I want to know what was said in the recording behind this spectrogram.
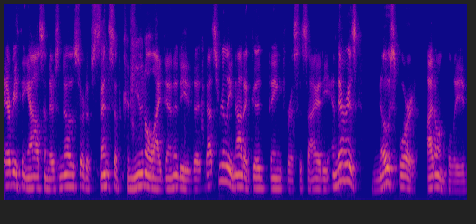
everything else and there's no sort of sense of communal identity that that's really not a good thing for a society and there is no sport i don't believe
